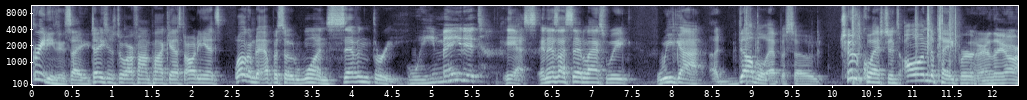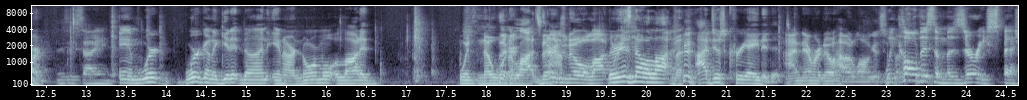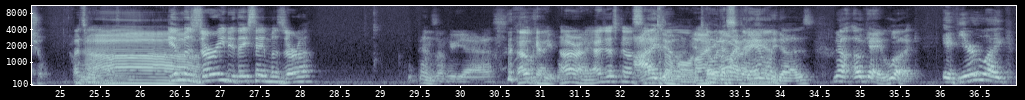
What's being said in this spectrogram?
Greetings and salutations to our fine podcast audience. Welcome to episode 173. We made it. Yes, and as I said last week, we got a double episode, two questions on the paper, There they are. This is exciting. and we're we're gonna get it done in our normal allotted with no one There- allots there's time. no allotment. There is no allotment. I just created it. I never know how long it's. We supposed call to be. this a Missouri special. That's what we call Ah. it. In Missouri, do they say Missouri? Depends on who you ask. Okay, all right. I just gonna say. I Come don't. on, take a my stand. family does. No, okay, look. If you're like,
